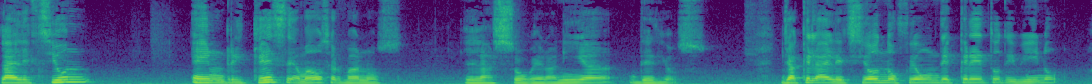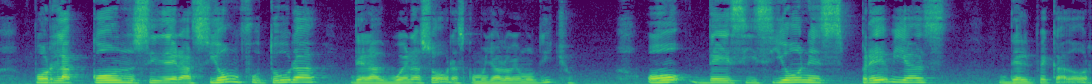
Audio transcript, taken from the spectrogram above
La elección enriquece, amados hermanos, la soberanía de Dios, ya que la elección no fue un decreto divino por la consideración futura de las buenas obras, como ya lo habíamos dicho, o decisiones previas del pecador,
